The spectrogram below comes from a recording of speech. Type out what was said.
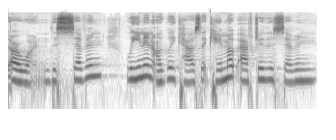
are one. The seven lean and ugly cows that came up after the seven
